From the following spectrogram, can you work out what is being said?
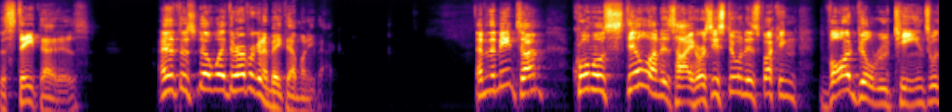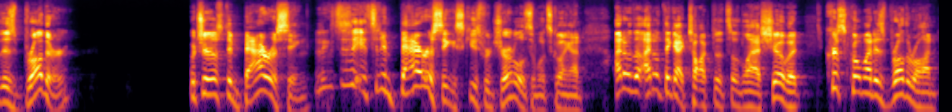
The state, that is and that there's no way they're ever going to make that money back. And in the meantime, Cuomo's still on his high horse. He's doing his fucking vaudeville routines with his brother, which are just embarrassing. It's an embarrassing excuse for journalism. What's going on? I don't. I don't think I talked to this on the last show, but Chris Cuomo had his brother on,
